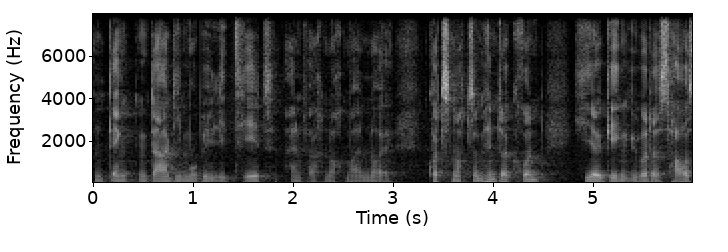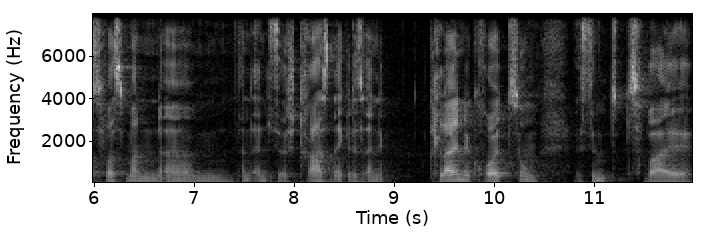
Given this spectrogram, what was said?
und denken da die Mobilität einfach nochmal neu. Kurz noch zum Hintergrund. Hier gegenüber das Haus, was man ähm, an, an dieser Straßenecke, das ist eine kleine Kreuzung. Es sind zwei,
